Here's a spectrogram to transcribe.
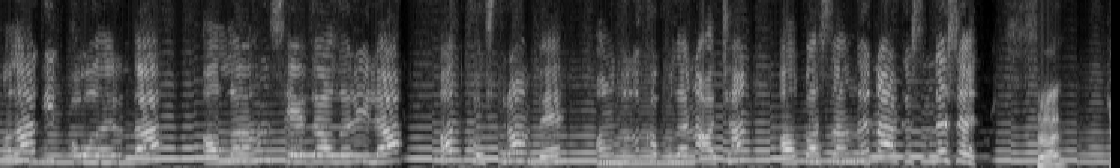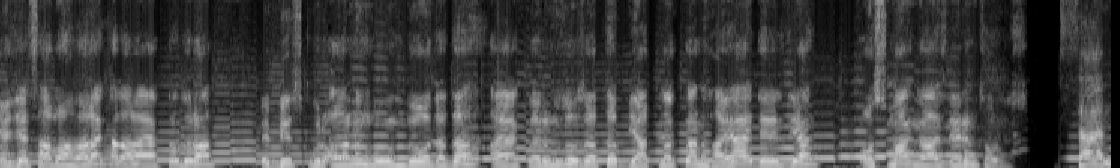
Malakit ovalarında Allah'ın sevdalarıyla at koşturan ve Anadolu kapılarını açan Alparslanların arkasındasın. Sen gece sabahlara kadar ayakta duran ve biz Kur'an'ın bulunduğu odada ayaklarımızı uzatıp yatmaktan haya ederiz diyen Osman Gazilerin torunusun. sen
